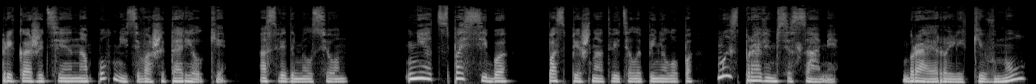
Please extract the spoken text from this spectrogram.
«Прикажете наполнить ваши тарелки?» — осведомился он. «Нет, спасибо», — поспешно ответила Пенелопа. «Мы справимся сами». Брайерли кивнул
